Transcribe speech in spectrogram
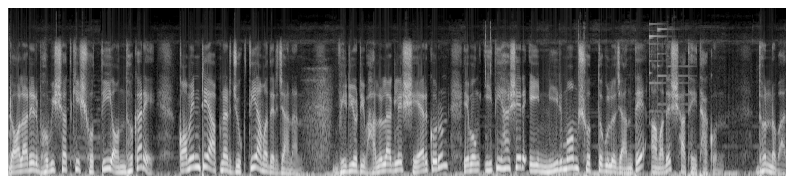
ডলারের ভবিষ্যৎ কি সত্যিই অন্ধকারে? কমেন্টে আপনার যুক্তি আমাদের জানান। ভিডিওটি ভালো লাগলে শেয়ার করুন এবং ইতিহাসের এই নির্মম সত্যগুলো জানতে আমাদের সাথেই থাকুন। ধন্যবাদ।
